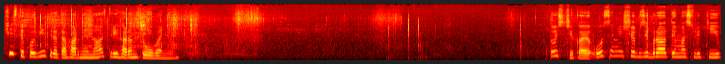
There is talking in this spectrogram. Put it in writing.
Чисте повітря та гарний настрій гарантовані. Хтось чекає осені, щоб зібрати маслюків.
